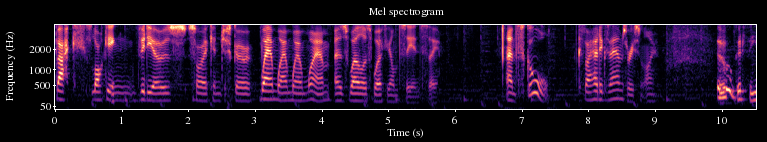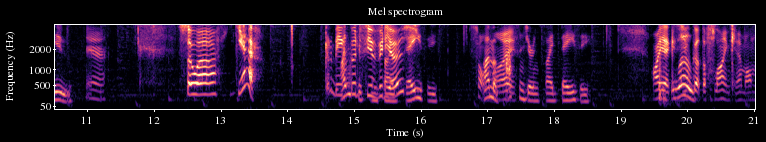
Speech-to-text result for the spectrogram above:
backlogging videos so I can just go wham wham wham wham as well as working on CNC and school because I had exams recently. Ooh, good for you. Yeah. So uh yeah, gonna be a I'm good few videos. Daisy. So I'm a passenger inside Daisy. Oh yeah, because you've got the flying cam on.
